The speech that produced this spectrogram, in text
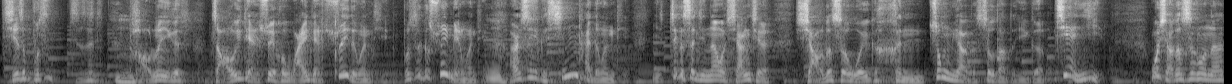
其实不是只是讨论一个早一点睡和晚一点睡的问题，不是个睡眠问题，而是一个心态的问题。你这个事情让我想起了小的时候，我一个很重要的受到的一个建议。我小的时候呢，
